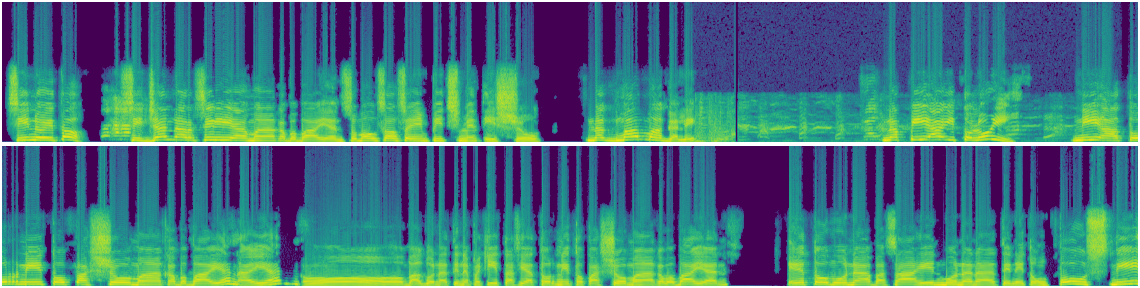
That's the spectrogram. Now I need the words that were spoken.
Sino ito? Si Jan Arcilla mga kababayan, sumausaw sa impeachment issue, nagmamagali na PI tuloy ni Attorney Topacio mga kababayan. Ayan. Oh, bago natin napakita si Attorney Topacio mga kababayan, ito muna, basahin muna natin itong post ni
